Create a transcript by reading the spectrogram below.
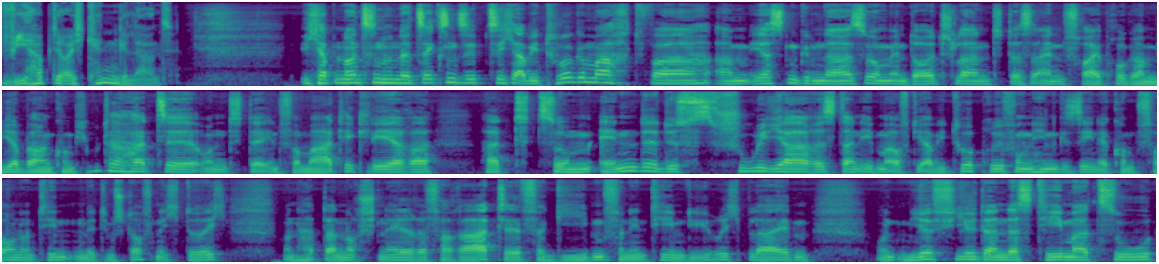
wie habt ihr euch kennengelernt? Ich habe 1976 Abitur gemacht, war am ersten Gymnasium in Deutschland, das einen frei programmierbaren Computer hatte und der Informatiklehrer hat zum Ende des Schuljahres dann eben auf die Abiturprüfungen hingesehen. Er kommt vorne und hinten mit dem Stoff nicht durch und hat dann noch schnell Referate vergeben von den Themen, die übrig bleiben. Und mir fiel dann das Thema zu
